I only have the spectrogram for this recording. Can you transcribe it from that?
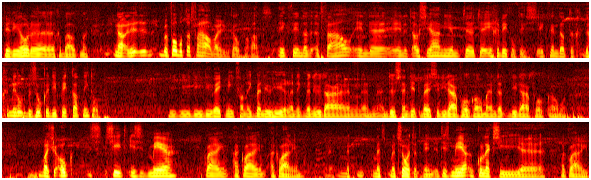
periode eh, gebouwd. Maar, nou, eh, eh, bijvoorbeeld dat verhaal waar ik het over had. Ik vind dat het verhaal in, de, in het Oceanium te, te ingewikkeld is. Ik vind dat de, de gemiddelde bezoeker die pikt dat niet op. Die, die, die, die weet niet van ik ben nu hier en ik ben nu daar. En, en, dus zijn dit de beesten die daar voorkomen en dat, die daar voorkomen. Wat je ook ziet is het meer aquarium, aquarium, aquarium. Met, met, met soorten erin. Het is meer een collectie eh, aquarium.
